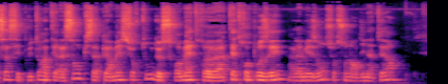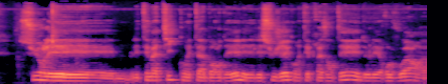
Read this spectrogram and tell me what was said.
ça c'est plutôt intéressant, puis ça permet surtout de se remettre à tête reposée à la maison sur son ordinateur sur les, thématiques qui ont été abordées, les, sujets qui ont été présentés et de les revoir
